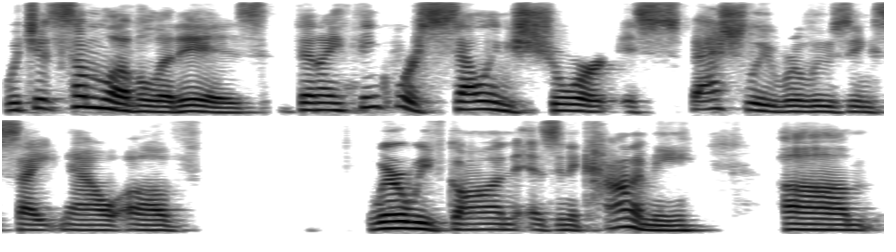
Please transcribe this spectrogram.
which at some level it is, then I think we're selling short, especially we're losing sight now of where we've gone as an economy. Um,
